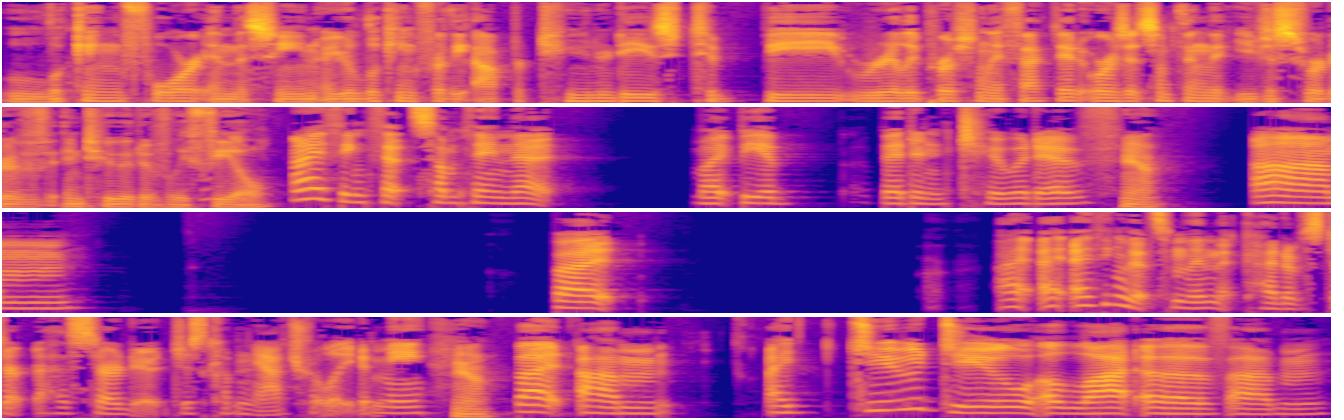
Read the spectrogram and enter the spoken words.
looking for in the scene? Are you looking for the opportunities to be really personally affected, or is it something that you just sort of intuitively feel? I think that's something that might be a, a bit intuitive. Yeah. Um, but I, I think that's something that kind of start has started to just come naturally to me. Yeah. But um, I do do a lot of um,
